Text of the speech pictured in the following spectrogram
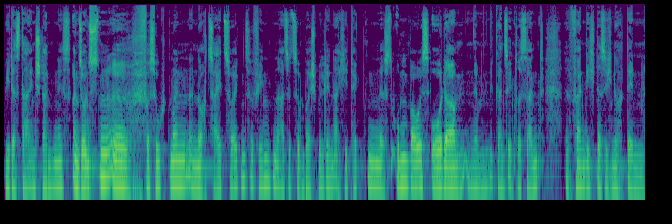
wie das da entstanden ist. Ansonsten äh, versucht man noch Zeitzeugen zu finden, also zum Beispiel den Architekten des Umbaus oder ähm, ganz interessant fand ich, dass ich noch den,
